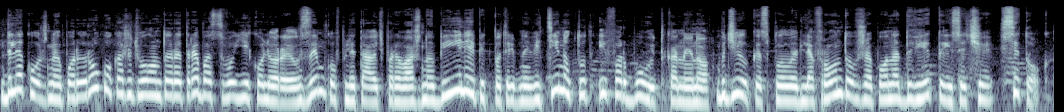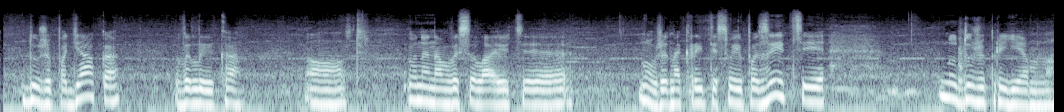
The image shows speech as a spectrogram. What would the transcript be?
Для кожної пори року, кажуть волонтери, треба свої кольори. Взимку вплітають переважно білі, під потрібний відтінок тут і фарбують тканину. Бджілки сплели для фронту вже понад дві тисячі сіток. Дуже подяка велика. От. Вони нам висилають е, ну, вже накриті свої позиції. Ну, дуже приємно.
